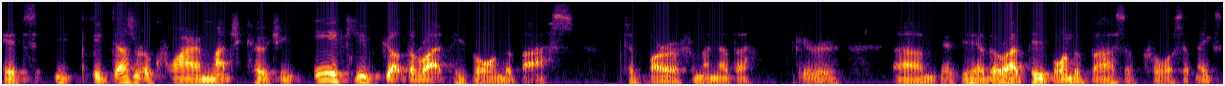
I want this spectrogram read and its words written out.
it's it doesn't require much coaching if you've got the right people on the bus, to borrow from another guru. Um, if you have the right people on the bus, of course, it makes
